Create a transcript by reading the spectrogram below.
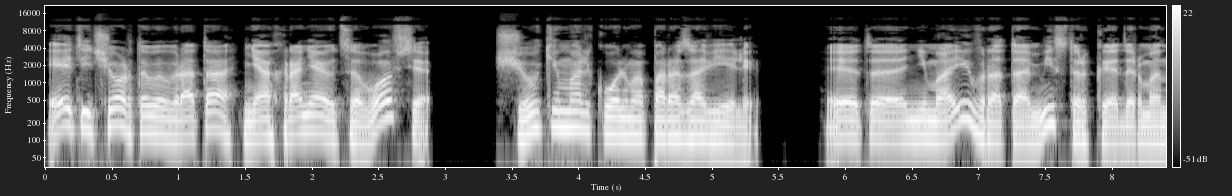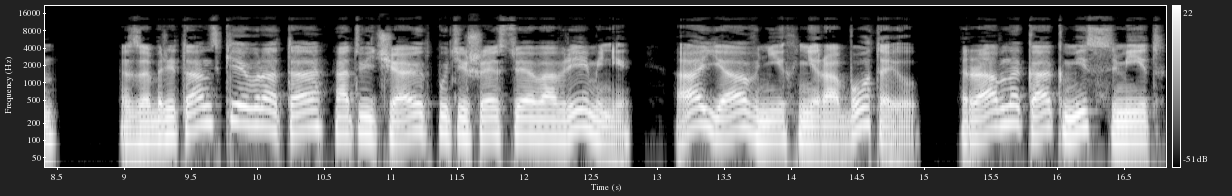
эти чертовы врата не охраняются вовсе?» Щеки Малькольма порозовели. «Это не мои врата, мистер Кедерман. За британские врата отвечают путешествия во времени, а я в них не работаю, равно как мисс Смит.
